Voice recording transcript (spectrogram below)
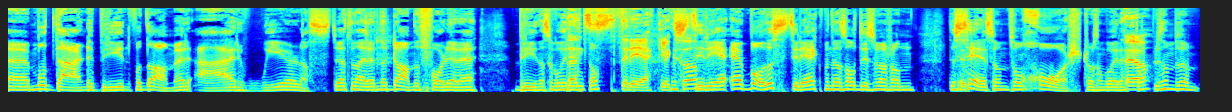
uh, moderne bryn på damer er weird, ass. Du vet den der, når damene får de bryna som går den rett opp. strek, liksom. Stre, eh, både strek, men det, sånn, de som er sånn, det ser ut som sånn hårstrå som går rett Ja. opp. Liksom,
